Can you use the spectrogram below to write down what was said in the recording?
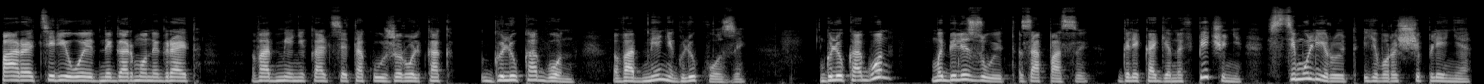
паратиреоидный гормон играет в обмене кальция такую же роль, как глюкагон в обмене глюкозы. Глюкагон мобилизует запасы гликогена в печени, стимулирует его расщепление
